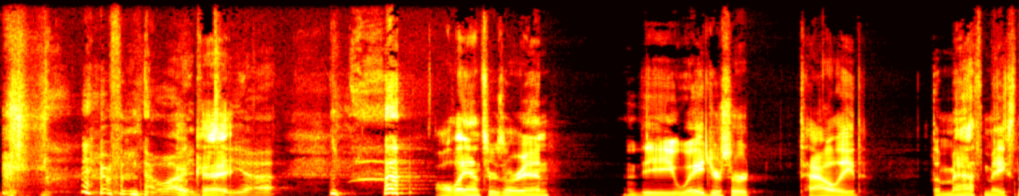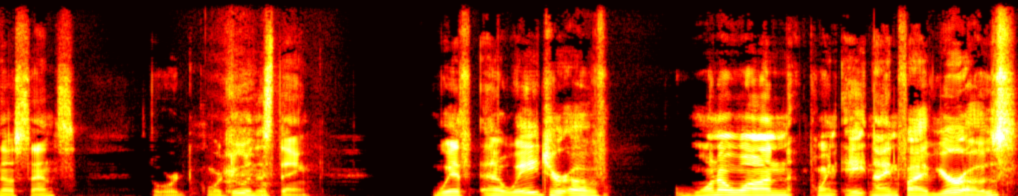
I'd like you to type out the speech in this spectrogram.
I have no Okay. idea. All the answers are in. The wagers are tallied. The math makes no sense, but we're, we're doing this thing. With a wager of 101.895 euros.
